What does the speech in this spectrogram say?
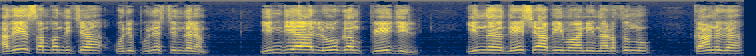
അതേ സംബന്ധിച്ച ഒരു പുനശ്ചിന്തനം ഇന്ത്യ ലോകം പേജിൽ ഇന്ന് ദേശാഭിമാനി നടത്തുന്നു. കാണുക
